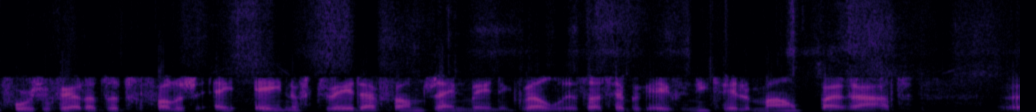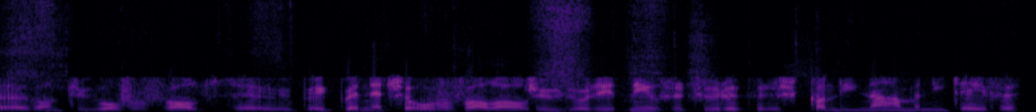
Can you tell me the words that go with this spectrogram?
voor zover dat het geval is, één of twee daarvan zijn, meen ik wel. Dat heb ik even niet helemaal paraat. Uh, want u overvalt, uh, ik ben net zo overvallen als u door dit nieuws natuurlijk. Dus ik kan die namen niet even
